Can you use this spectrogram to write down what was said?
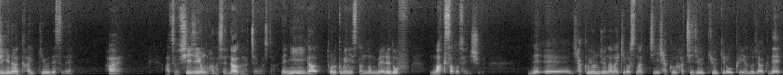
思議な階級ですね。はいあちょっと CG4 の話で長くなっちゃいました。で2位がトルクメニスタンのメレドフ・マクサド選手。で、えー、147キロスナッチ189キロクリーンジャークで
